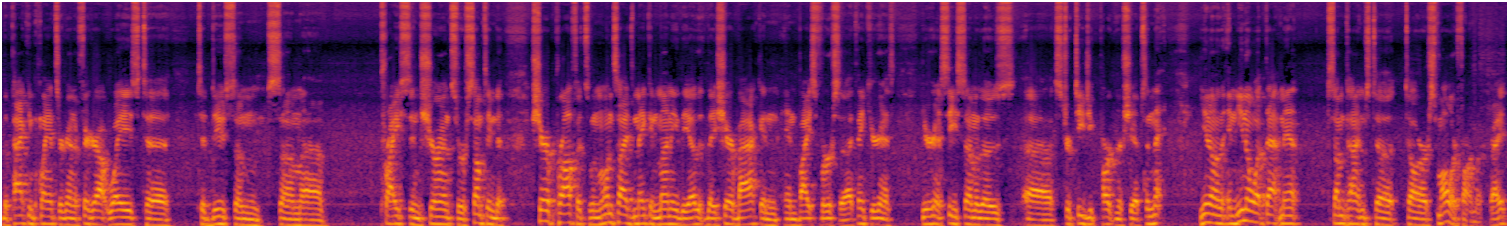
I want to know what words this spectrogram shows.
the packing plants are going to figure out ways to to do some some uh, price insurance or something to share profits when one side's making money the other they share back and and vice versa i think you're going to you're going to see some of those uh, strategic partnerships and that you know and you know what that meant sometimes to to our smaller farmer right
